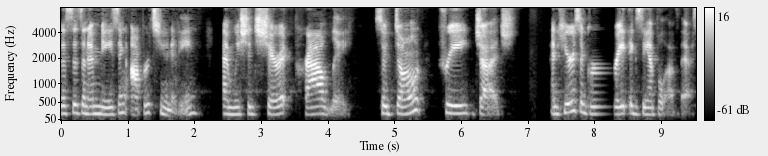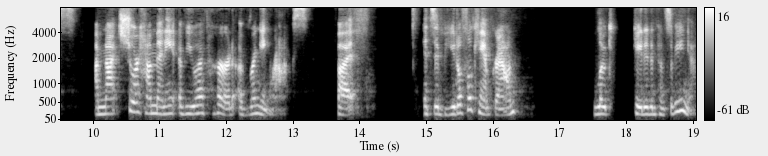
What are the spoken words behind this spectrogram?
this is an amazing opportunity and we should share it proudly. So don't prejudge. And here's a great example of this. I'm not sure how many of you have heard of Ringing Rocks, but it's a beautiful campground located in Pennsylvania.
